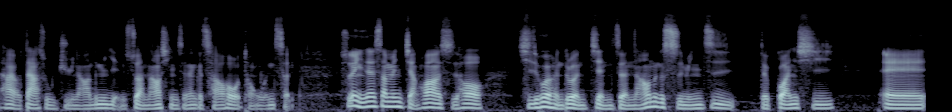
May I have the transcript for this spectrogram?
它有大数据，然后那么演算，然后形成那个超厚的同温层。所以你在上面讲话的时候，其实会很多人见证，然后那个实名制的关系，诶、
